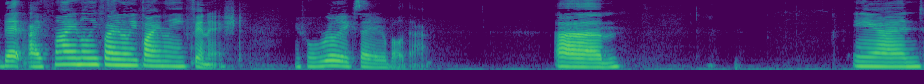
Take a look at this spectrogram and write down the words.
that I finally, finally, finally finished. I feel really excited about that. Um, and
